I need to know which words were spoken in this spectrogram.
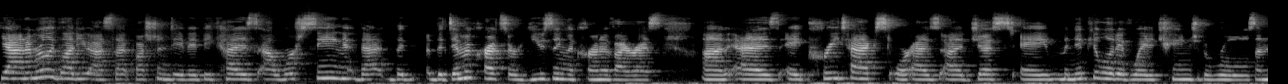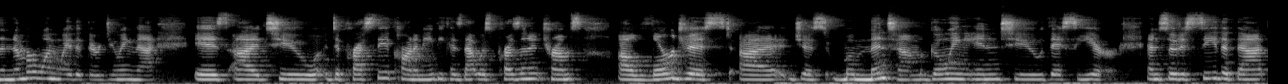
Yeah, and I'm really glad you asked that question, David, because uh, we're seeing that the the Democrats are using the coronavirus um, as a pretext or as uh, just a manipulative way to change the rules. And the number one way that they're doing that is uh, to depress the economy, because that was President Trump's uh, largest uh, just momentum going into this year. And so to see that that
